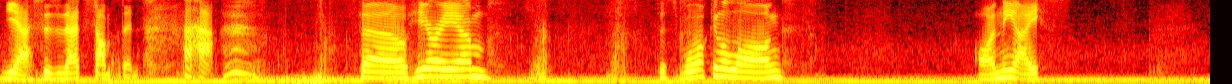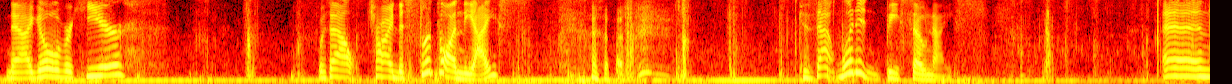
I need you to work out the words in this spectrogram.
Yes, isn't that something? so here I am just walking along on the ice. Now I go over here without trying to slip on the ice. Because that wouldn't be so nice. And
